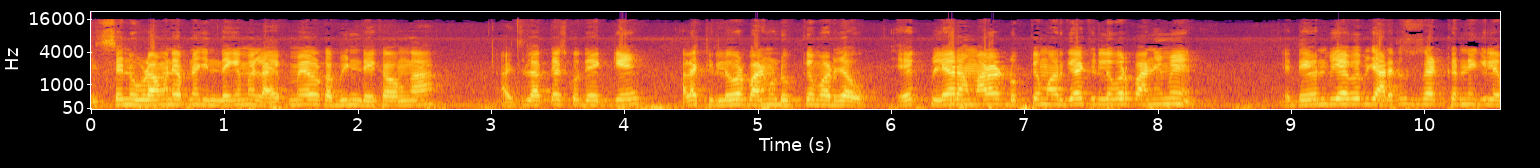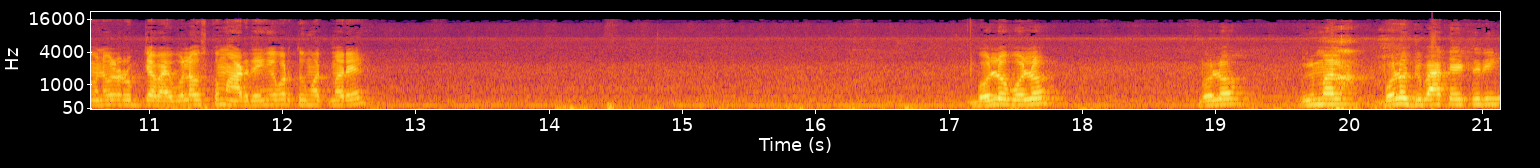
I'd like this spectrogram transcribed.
इससे नुबड़ा मैंने अपने ज़िंदगी में लाइफ में, और कभी नहीं देखा होगा। ऐसा लगता है इसको देख के अलग चिल्ले पानी में डूब के मर जाओ। एक प्लेयर हमारा डूब के मर गया चिल्ले पानी में। ये देवन भैया भी जा रहे थे सुसाइड करने के लिए। मैंने बोला, रुक जा भाई, बोला, उसको मार देंगे, पर तू मत मरे। बोलो बोलो बोलो, विमल, बोलो, जुबा केसरी।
